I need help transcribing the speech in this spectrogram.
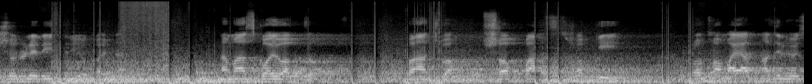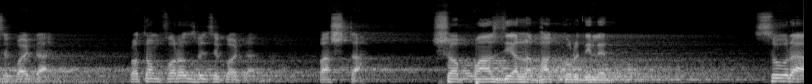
শরীরের ইন্দ্রিয় কয়টা? নামাজ কয় ওয়াক্ত? পাঁচ ওয়াক্ত। সব পাঁচ। সব কি? প্রথম আয়াত নাজিল হয়েছে কয়টা? প্রথম ফরজ হয়েছে কয়টা? পাঁচটা। সব পাঁচ দিয়ে আল্লাহ ভাগ করে দিলেন। সৌরা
